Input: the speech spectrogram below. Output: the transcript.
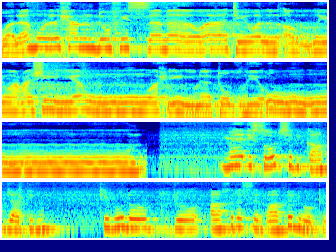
وَلَهُ الْحَمْدُ فِي السَّمَاوَاتِ وَالْأَرْضِ وَعَشِيًّا وَحِينَ تُظْهِرُونَ میں اس سوچ سے بھی کانپ جاتی ہوں کہ وہ لوگ جو آخرت سے غافل ہو کے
